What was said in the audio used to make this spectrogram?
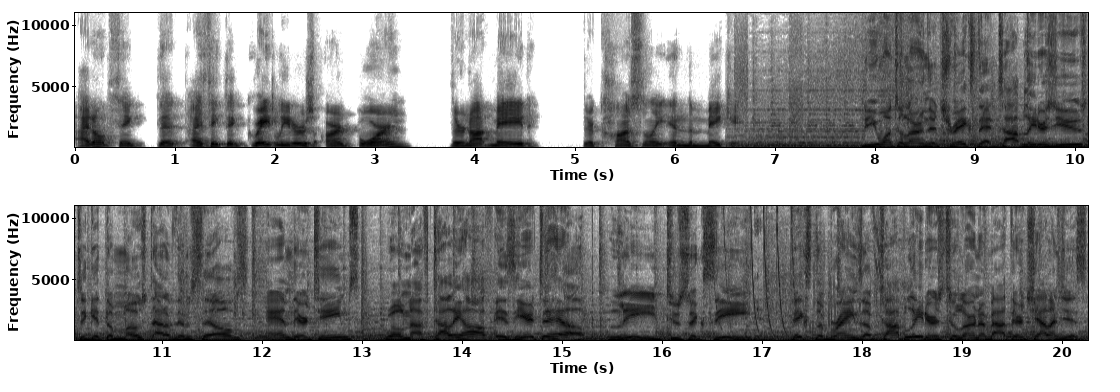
I don't think that I think that great leaders aren't born, they're not made, they're constantly in the making. Do you want to learn the tricks that top leaders use to get the most out of themselves and their teams? Well, Naftali Hoff is here to help lead to succeed. Picks the brains of top leaders to learn about their challenges,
